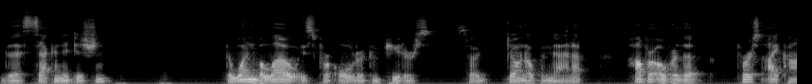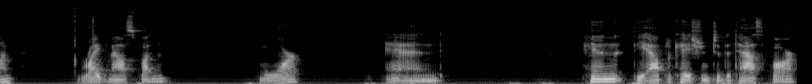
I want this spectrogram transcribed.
the second edition. The one below is for older computers, so don't open that up. Hover over the first icon, right mouse button, more, and pin the application to the taskbar.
